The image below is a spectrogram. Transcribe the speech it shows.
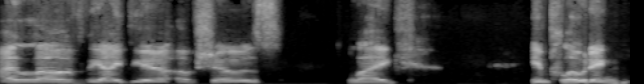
I love the idea of shows like imploding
